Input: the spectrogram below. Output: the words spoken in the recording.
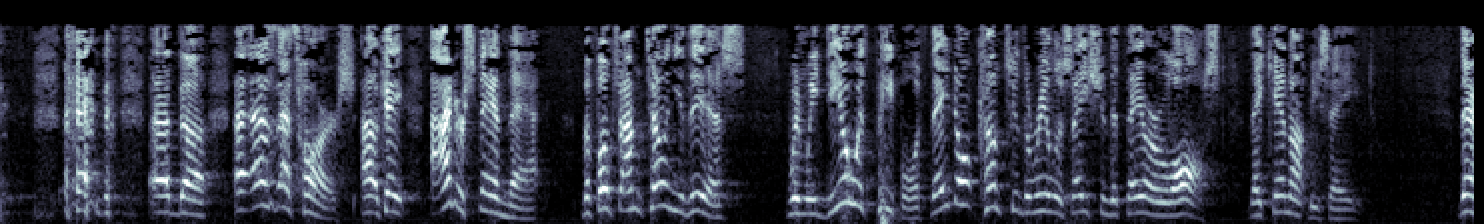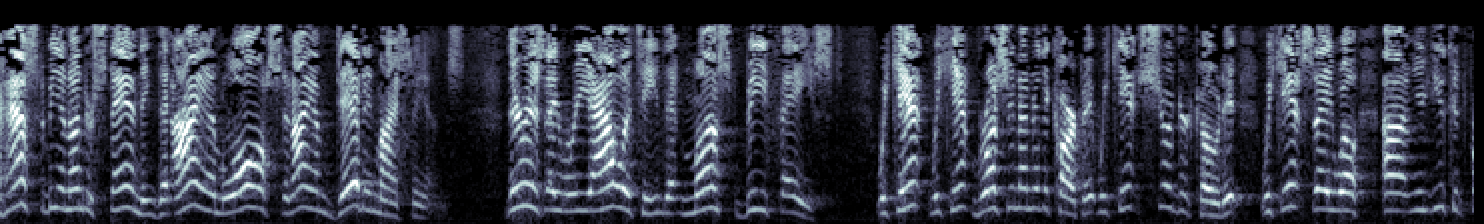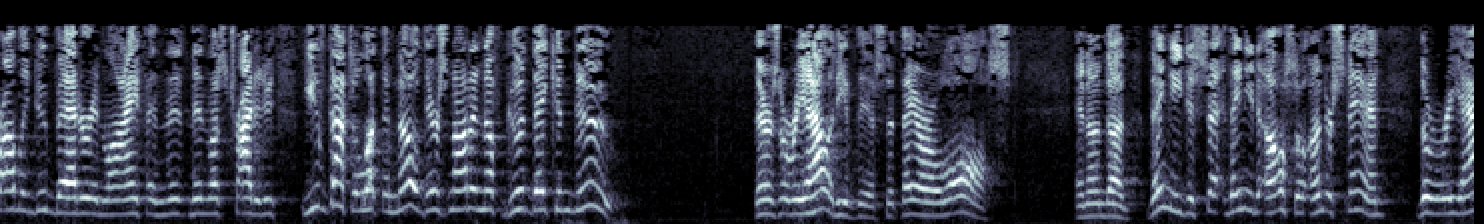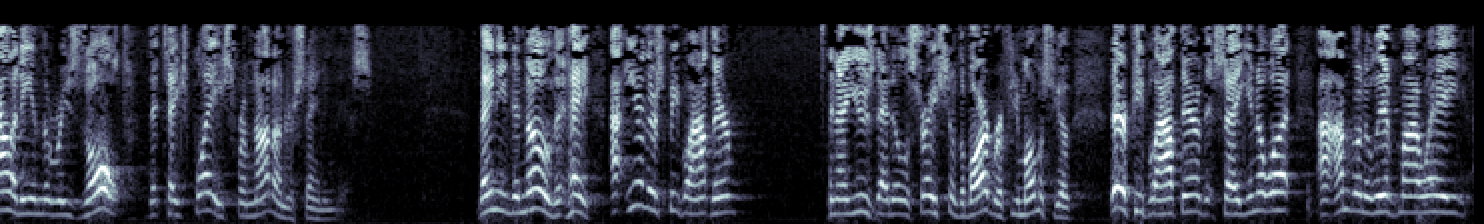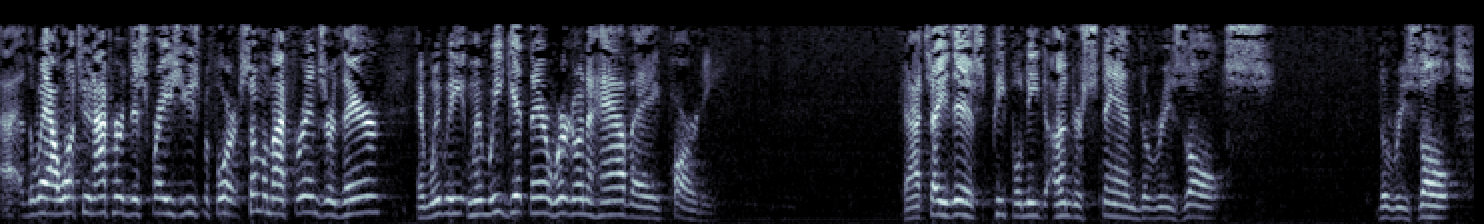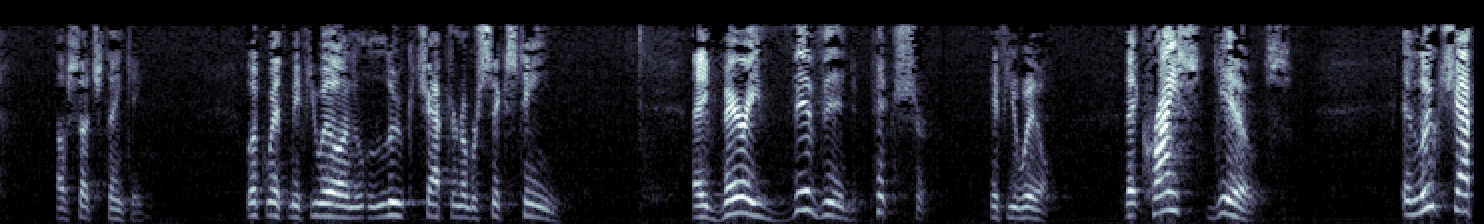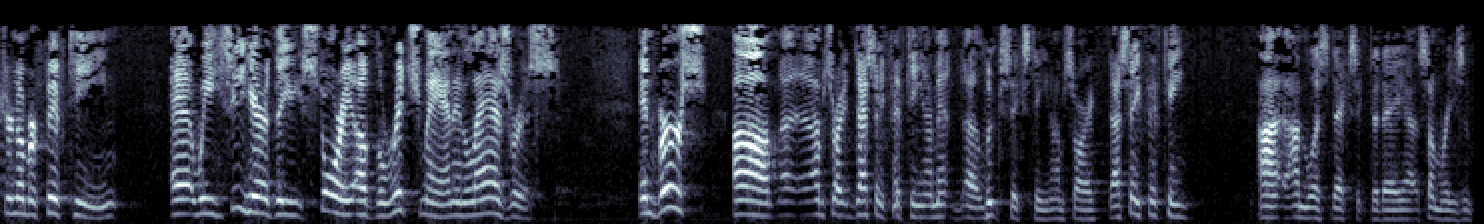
and and uh, that's, that's harsh. Okay, I understand that, but, folks, I'm telling you this when we deal with people, if they don't come to the realization that they are lost, they cannot be saved. There has to be an understanding that I am lost and I am dead in my sins. There is a reality that must be faced. We can't, we can't brush it under the carpet. We can't sugarcoat it. We can't say, well, uh, you, you could probably do better in life and then, then let's try to do. You've got to let them know there's not enough good they can do. There's a reality of this, that they are lost and undone. They need to, they need to also understand the reality and the result that takes place from not understanding this. They need to know that, hey, I, you know, there's people out there and I used that illustration of the barber a few moments ago. There are people out there that say, you know what, I'm going to live my way uh, the way I want to. And I've heard this phrase used before. Some of my friends are there, and when we, when we get there, we're going to have a party. Can I tell you this? People need to understand the results, the result of such thinking. Look with me, if you will, in Luke chapter number 16. A very vivid picture, if you will, that Christ gives. In Luke chapter number 15, uh, we see here the story of the rich man and Lazarus. In verse um, uh, I'm sorry, did I say 15? I meant uh, Luke 16. I'm sorry. Did I say 15? I, am less dyslexic today, uh, some reason.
